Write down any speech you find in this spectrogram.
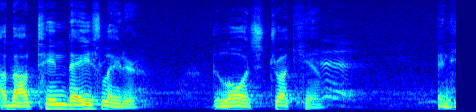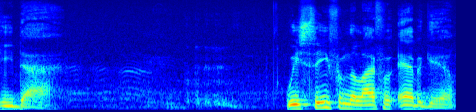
About 10 days later, the Lord struck him and he died. We see from the life of Abigail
